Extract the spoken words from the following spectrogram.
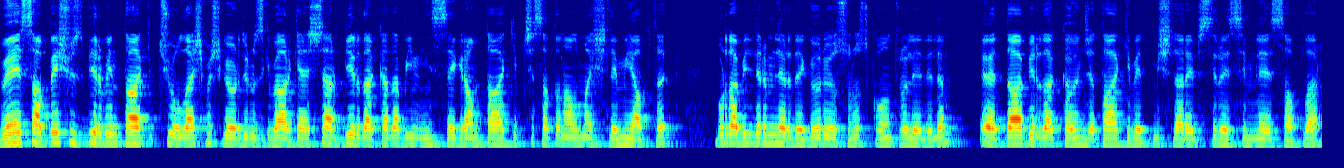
Ve hesap 501 bin takipçiye ulaşmış gördüğünüz gibi arkadaşlar 1 dakikada 1000 Instagram takipçi satın alma işlemi yaptık. Burada bildirimleri de görüyorsunuz kontrol edelim. Evet daha 1 dakika önce takip etmişler hepsi resimli hesaplar.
